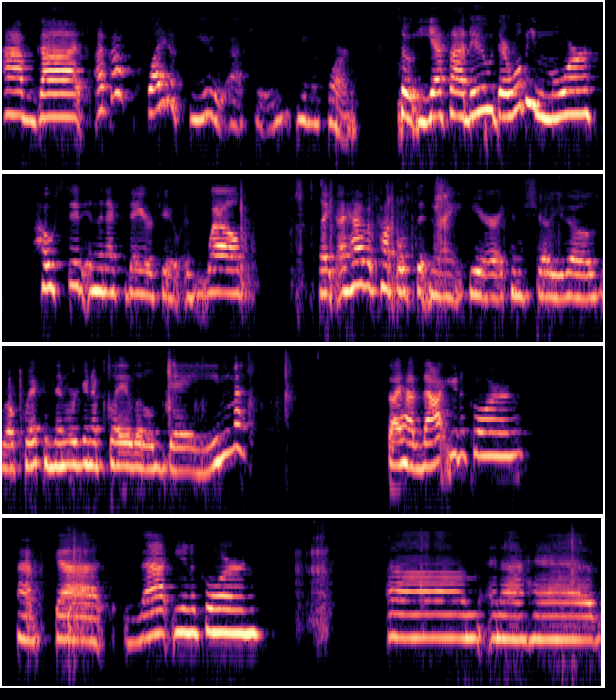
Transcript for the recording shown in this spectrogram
I've got I've got quite a few actually unicorns. So yes, I do. There will be more posted in the next day or two as well. Like I have a couple sitting right here. I can show you those real quick, and then we're gonna play a little game. So I have that unicorn. I've got that unicorn. Um, and I have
